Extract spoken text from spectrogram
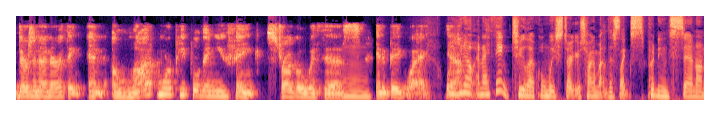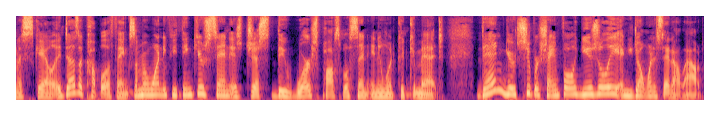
There's an unearthing, and a lot more people than you think struggle with this mm. in a big way. Well, yeah. you know, and I think too, like when we start, you're talking about this, like putting sin on a scale. It does a couple of things. Number one, if you think your sin is just the worst possible sin anyone could commit, then you're super shameful usually, and you don't want to say it out loud.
